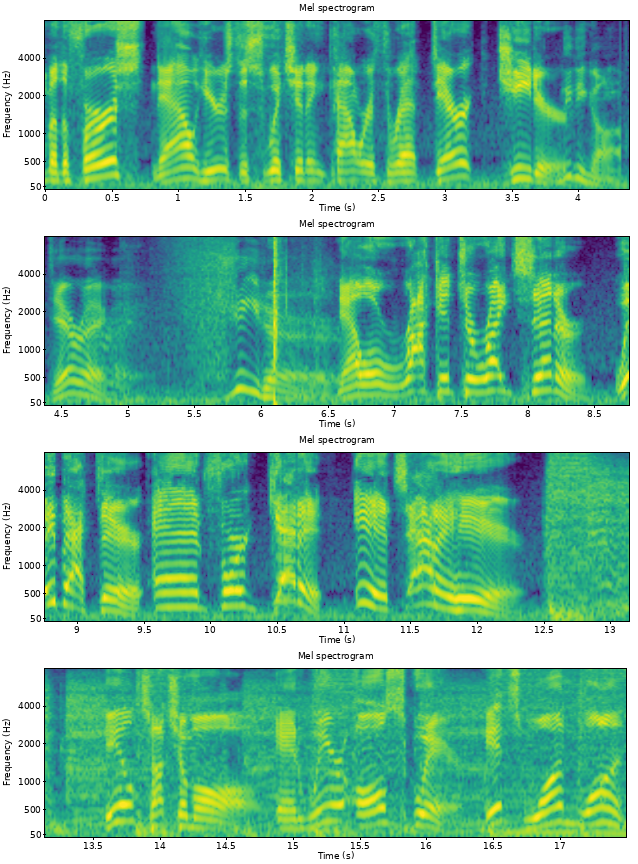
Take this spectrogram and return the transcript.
Bottom of the first. Now here's the switch hitting power threat, Derek Jeter. Leading off, Derek Jeter. Now a rocket to right center. Way back there. And forget it. It's out of here. He'll touch them all. And we're all square. It's 1 1.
